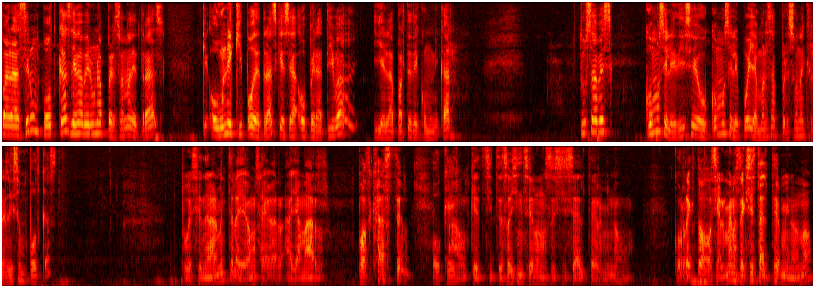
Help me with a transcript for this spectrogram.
Para hacer un podcast debe haber una persona detrás que, o un equipo detrás que sea operativa y en la parte de comunicar. ¿Tú sabes cómo se le dice o cómo se le puede llamar a esa persona que realiza un podcast? Pues generalmente la llegamos a, llegar, a llamar podcaster, Ok. aunque si te soy sincero no sé si sea el término correcto o si al menos exista el término, ¿no?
